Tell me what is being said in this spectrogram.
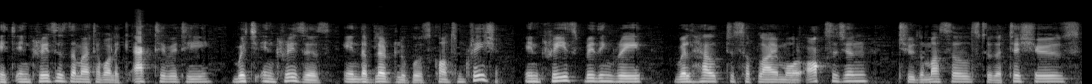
it increases the metabolic activity, which increases in the blood glucose concentration. Increased breathing rate will help to supply more oxygen to the muscles, to the tissues.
